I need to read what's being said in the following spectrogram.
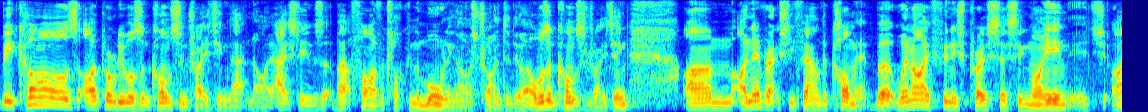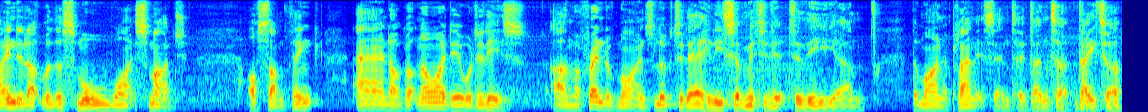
because I probably wasn't concentrating that night, actually it was about five o'clock in the morning I was trying to do it. I wasn't concentrating. Um, I never actually found the comet, but when I finished processing my image, I ended up with a small white smudge of something, and I've got no idea what it is. Um, a friend of mine's looked at it and he submitted it to the um, the Minor Planet Centre data, data,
